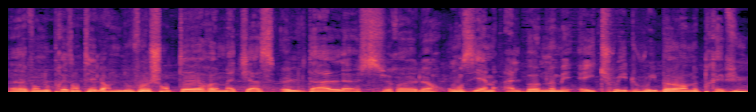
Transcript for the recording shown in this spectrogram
vont nous présenter leur nouveau chanteur, Mathias Huldal, sur leur onzième album nommé Hatred Reborn, prévu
